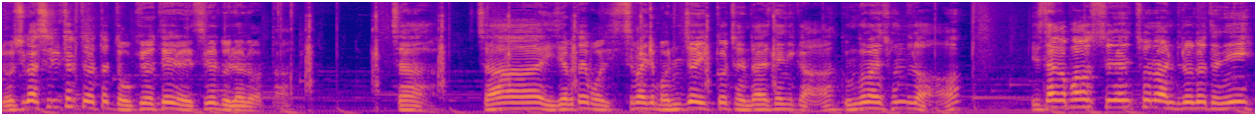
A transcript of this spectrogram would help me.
요시가 실적 되었던 도쿄 호텔 S를 돌려놓았다. 자, 자 이제부터 뭐 이스마일이 먼저 읽고 전달할 테니까 궁금한 손 들어. 이사가 파우스는 손을 안 들어도 되니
